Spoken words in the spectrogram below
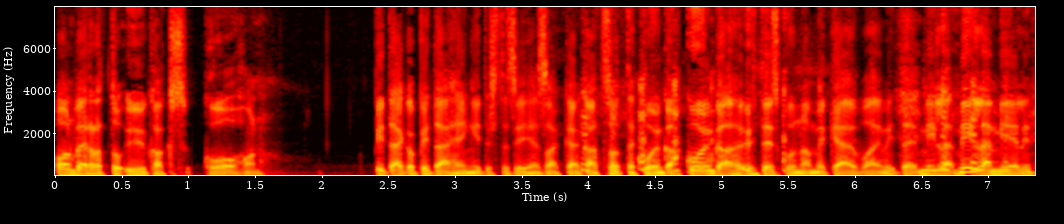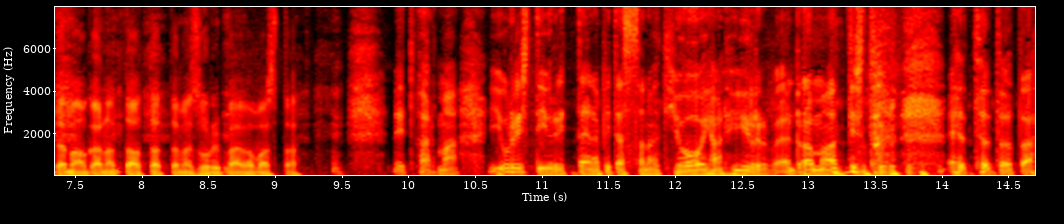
On verrattu Y2K pitääkö pitää hengitystä siihen saakka ja katsoa, että kuinka, kuinka yhteiskunnamme käy vai miten, millä, millä mielin tämä on kannattaa ottaa tämä suuri päivä vastaan? Nyt varmaan juristiyrittäjänä pitäisi sanoa, että joo, ihan hirveän dramaattista, että tota,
